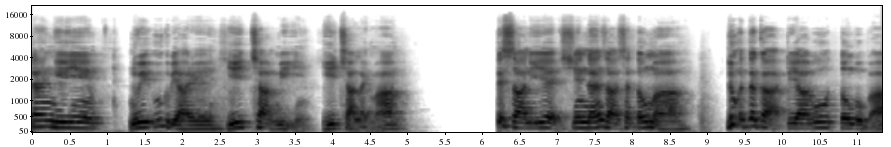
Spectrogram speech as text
လှမ်းငေးရင် ຫນွေဦးကြပြာရဲရေးချမိရင်ရေးချလိုက်မှာတစ္ဆာနီရဲ့ရှင်နန်းစာ73မှာလူအသက်ကတရားဖို့သုံးပုတ်ပါ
